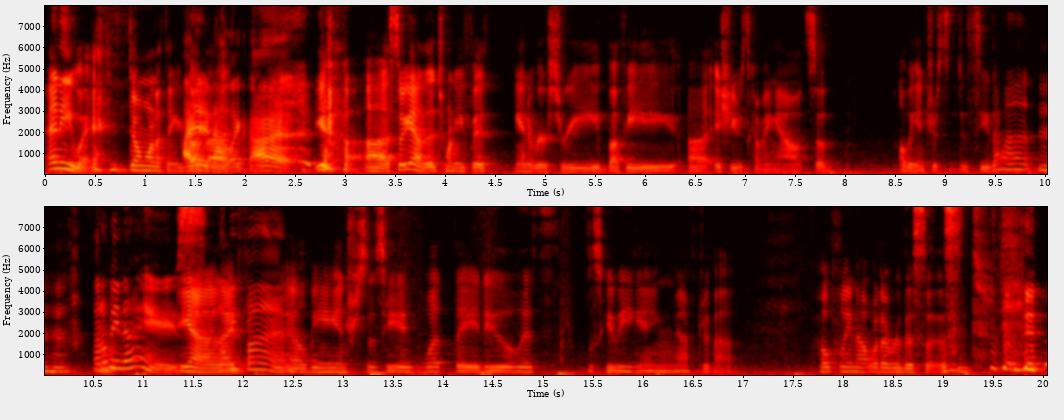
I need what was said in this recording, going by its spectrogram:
Anyway, don't want to think about that. I did that. not like that. yeah uh, so yeah the 25th anniversary buffy uh, issue is coming out so i'll be interested to see that That'll be nice. yeah that'll I, be fun. i'll be interested to see what they do with the scooby gang after that hopefully not whatever this is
